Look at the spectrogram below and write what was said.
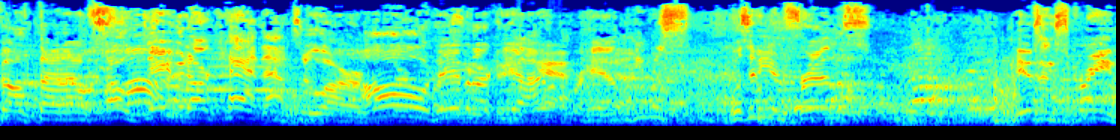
felt that out. Oh, oh, David Arquette. That's who our. Oh, David Arquette. I remember him. He was, wasn't he in Friends? He was in Scream.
